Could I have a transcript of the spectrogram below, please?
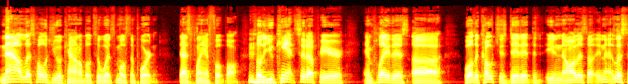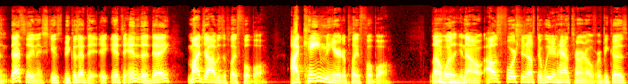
now let's hold you accountable to what's most important. That's playing football. Mm-hmm. So that you can't sit up here and play this. Uh, well, the coaches did it, the, you know, all this. Uh, listen, that's an excuse because at the at the end of the day, my job is to play football. I came here to play football. Now, mm-hmm. you know, I was fortunate enough that we didn't have turnover because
